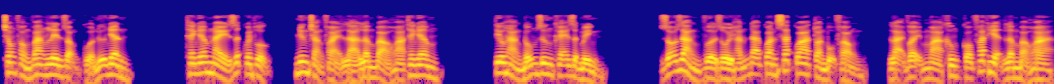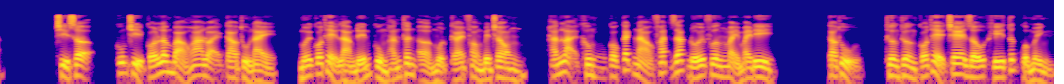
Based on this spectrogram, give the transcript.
trong phòng vang lên giọng của nữ nhân. Thanh âm này rất quen thuộc, nhưng chẳng phải là lâm bảo hòa thanh âm. Tiêu hàng bỗng dưng khẽ giật mình. Rõ ràng vừa rồi hắn đã quan sát qua toàn bộ phòng, lại vậy mà không có phát hiện lâm bảo hoa chỉ sợ cũng chỉ có lâm bảo hoa loại cao thủ này mới có thể làm đến cùng hắn thân ở một cái phòng bên trong, hắn lại không có cách nào phát giác đối phương mảy may đi. Cao thủ, thường thường có thể che giấu khí tức của mình,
